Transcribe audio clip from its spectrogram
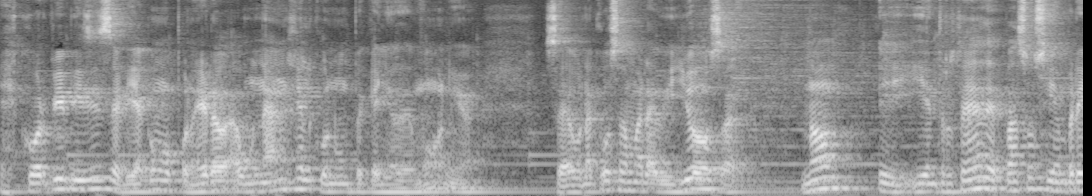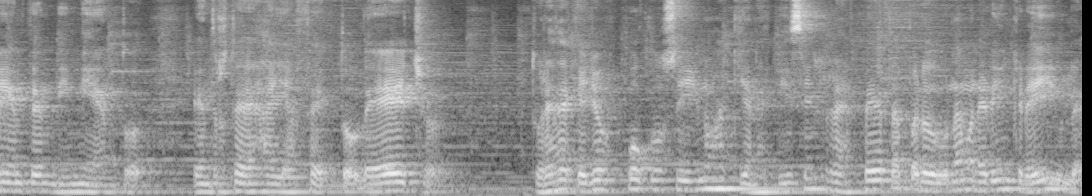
Escorpio y Pisces sería como poner a un ángel con un pequeño demonio. O sea, una cosa maravillosa. ¿no? Y, entre ustedes de paso siempre hay entendimiento, entre ustedes hay afecto. De hecho, tú eres de aquellos pocos signos a quienes Pisces respeta, pero de una manera increíble.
